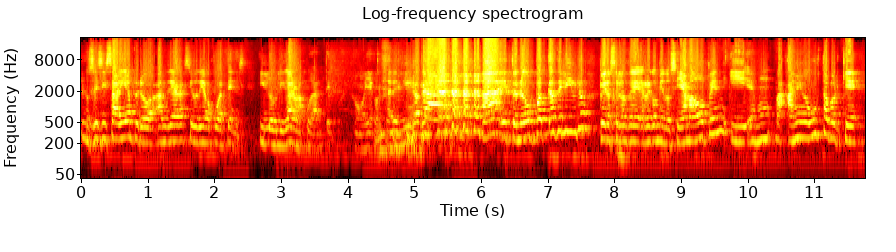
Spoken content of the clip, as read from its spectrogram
No sé si sabían, pero Andrea Agassi odiaba jugar tenis y lo obligaron a jugar tenis. No voy a contar el libro acá. Ah, esto no es un podcast de libro, pero se los de- recomiendo. Se llama Open y es, a mí me gusta porque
